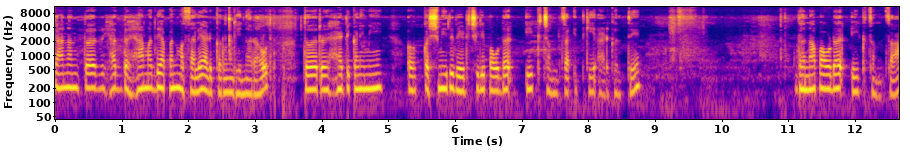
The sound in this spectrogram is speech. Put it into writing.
त्यानंतर ह्या दह्यामध्ये आपण मसाले ॲड करून घेणार आहोत. तर ह्या ठिकाणी मी कश्मीरी रेड चिली पावडर एक चमचा इतकी ॲड करते. धना पावडर एक चमचा.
